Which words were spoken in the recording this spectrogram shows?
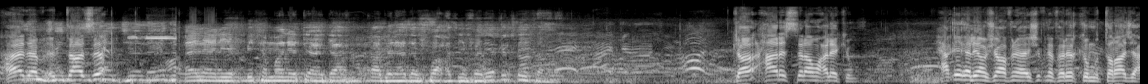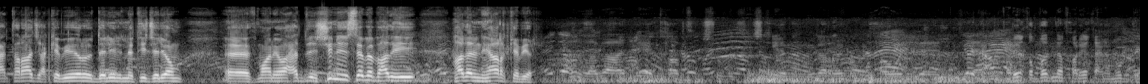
هدف التاسع. الانيق بثمانية أهداف مقابل هدف واحد لفريق القيثارة كا- حارس السلام عليكم. حقيقة اليوم شافنا شفنا فريقكم تراجع تراجع كبير ودليل النتيجة اليوم آه، 8 1 شنو سبب هذه هذا الانهيار الكبير؟ نشوف التشكيله من المدرب أو فريق ضدنا فريق يعني مبدع.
